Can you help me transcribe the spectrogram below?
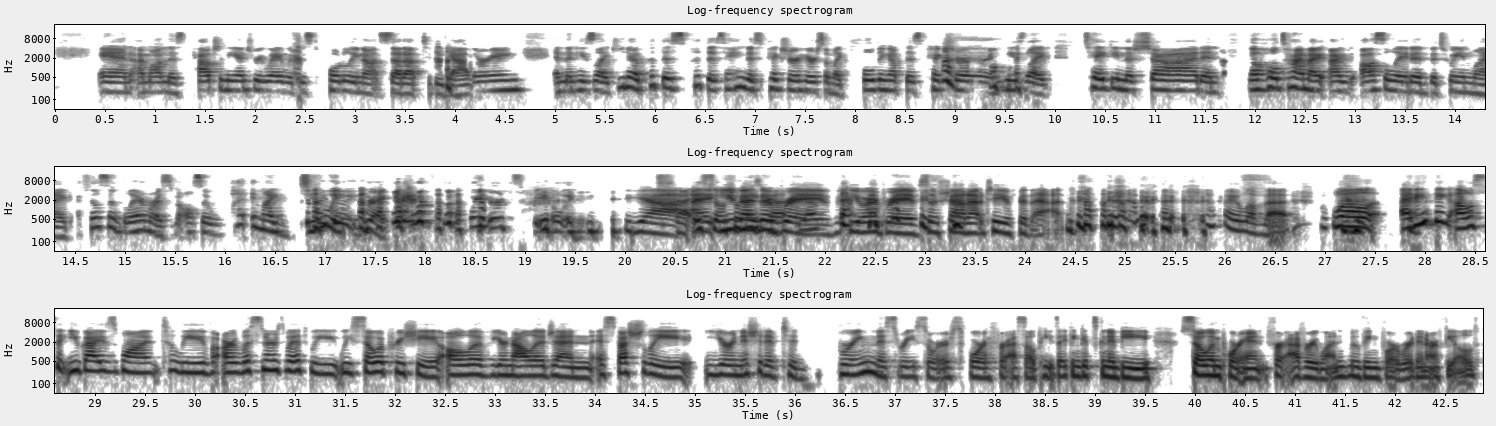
and I'm on this couch in the entryway, which is totally not set up to be gathering. And then he's like, you know, put this, put this, hang this picture here. So I'm like holding up this picture, and he's like taking the shot. And the whole time I, I oscillated between like, I feel so glamorous, and also, what am I doing? right. What's the weird feeling. Yeah. I, you guys media. are brave. Yep. You are brave. So shout out to you for that. I love that. Well, anything else that you guys want to leave our listeners with we we so appreciate all of your knowledge and especially your initiative to bring this resource forth for slps i think it's going to be so important for everyone moving forward in our field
